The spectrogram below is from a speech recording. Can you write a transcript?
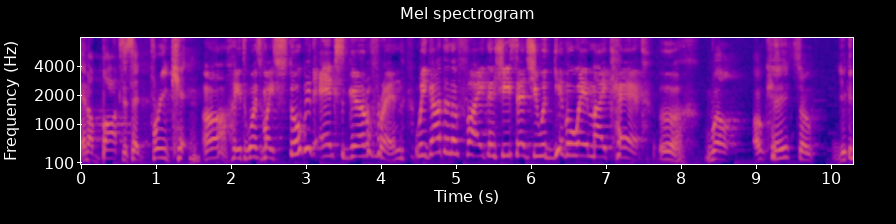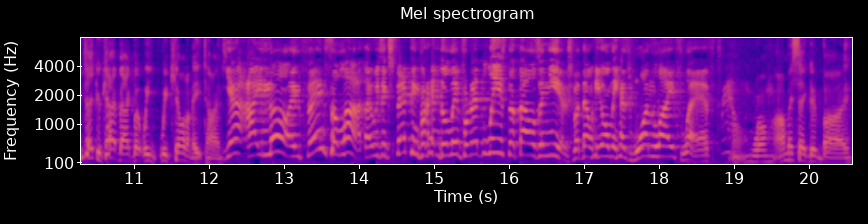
in a box that said free kitten? Oh, it was my stupid ex-girlfriend. We got in a fight, and she said she would give away my cat. Ugh. Well, okay, so you can take your cat back, but we, we killed him eight times. Yeah, I know, and thanks a lot. I was expecting for him to live for at least a thousand years, but now he only has one life left. Oh, well, I'm gonna say goodbye.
